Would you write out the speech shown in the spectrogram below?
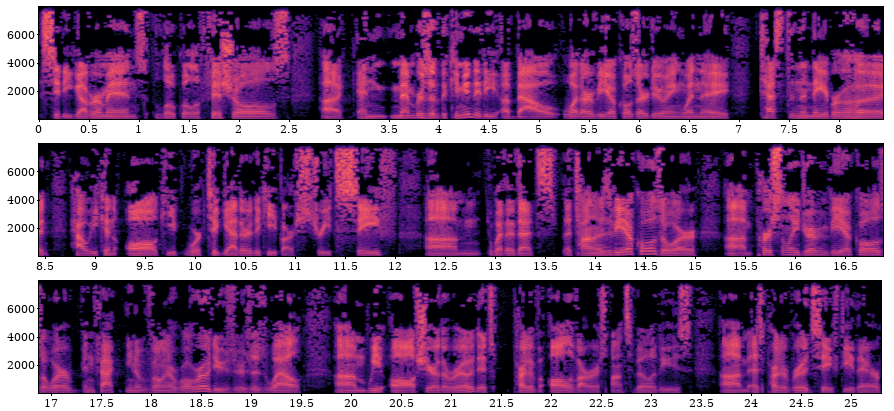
city governments, local officials, uh, and members of the community about what our vehicles are doing when they test in the neighborhood, how we can all keep work together to keep our streets safe, um, whether that's autonomous vehicles or um, personally driven vehicles, or in fact, you know, vulnerable road users as well. Um, we all share the road. It's part of all of our responsibilities um, as part of road safety there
